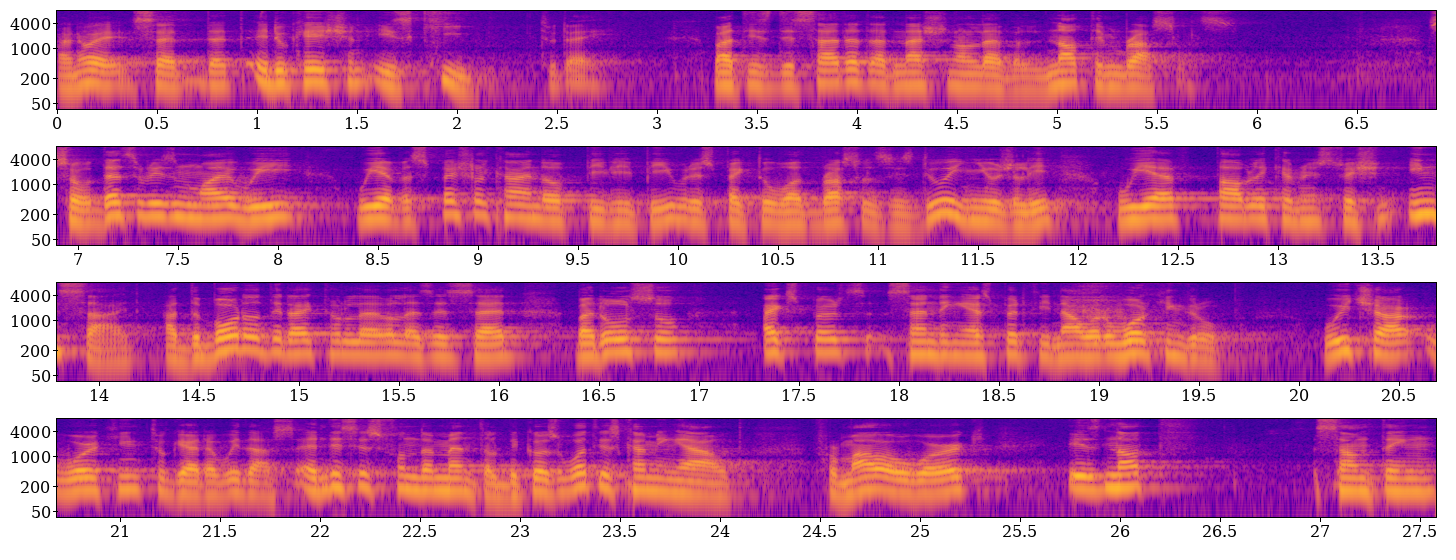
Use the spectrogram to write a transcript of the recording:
I said that education is key today, but it's decided at national level, not in Brussels. So that's the reason why we, we have a special kind of PPP with respect to what Brussels is doing usually. We have public administration inside, at the board of director level, as I said, but also experts, sending experts in our working group, which are working together with us. And this is fundamental because what is coming out from our work is not something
